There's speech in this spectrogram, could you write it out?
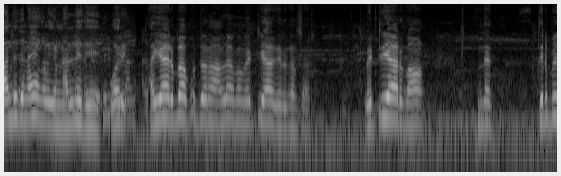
வந்ததுன்னா எங்களுக்கு நல்லது. ஒரு ஐயாயிரம் ரூபாய் கொடுத்துறோம் நல்லா இருக்கும் வெற்றியாக இருக்கும் சார். வெற்றியாக இருக்கும். இந்த திருப்பி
